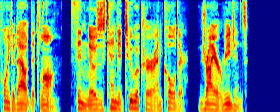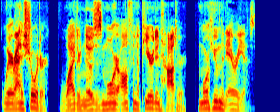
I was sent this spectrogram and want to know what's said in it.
pointed out that long, thin noses tended to occur in colder, drier regions, whereas shorter, wider noses more often appeared in hotter, more humid areas.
